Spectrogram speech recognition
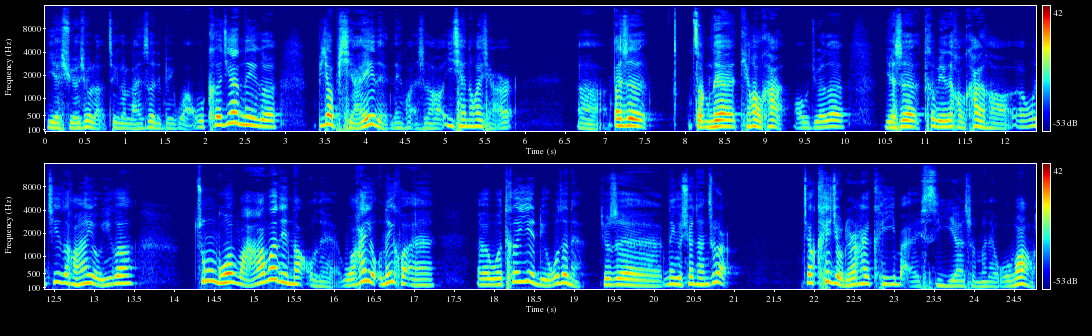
也学去了这个蓝色的背光。我科健那个比较便宜的那款是啊，一千多块钱儿啊，但是整的挺好看，我觉得也是特别的好看哈。呃，我记得好像有一个中国娃娃的脑袋，我还有那款，呃，我特意留着呢，就是那个宣传册，叫 K 九零还是 K 一百 C 啊什么的，我忘了。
